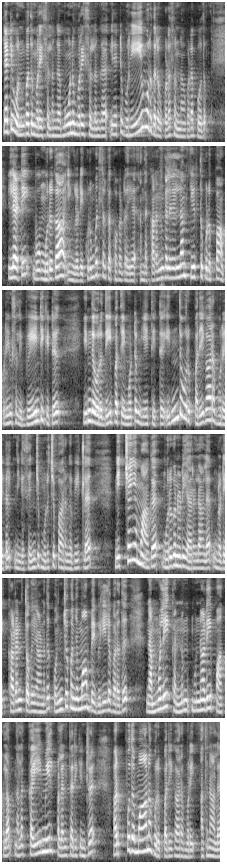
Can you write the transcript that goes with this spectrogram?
இல்லாட்டி ஒன்பது முறை சொல்லுங்கள் மூணு முறை சொல்லுங்கள் இல்லாட்டி ஒரே ஒரு தடவை கூட சொன்னால் கூட போதும். இல்லாட்டி ஓ முருகா எங்களுடைய குடும்பத்தில் இருக்கக்கூடிய அந்த கடன்களெல்லாம் தீர்த்து கொடுப்பான் அப்படின்னு சொல்லி வேண்டிக்கிட்டு இந்த ஒரு தீபத்தை மட்டும் ஏற்றிட்டு இந்த ஒரு பரிகார முறைகள் நீங்கள் செஞ்சு முடிச்சு பாருங்கள் வீட்டில் நிச்சயமாக முருகனுடைய அருளால் உங்களுடைய கடன் தொகையானது கொஞ்சம் கொஞ்சமாக அப்படி வெளியில் வர்றது நம்மளே கண்ணும் முன்னாடியே பார்க்கலாம். நல்லா கைமேல் பலன் தருகின்ற அற்புதமான ஒரு பரிகார முறை. அதனால்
